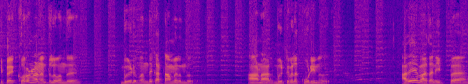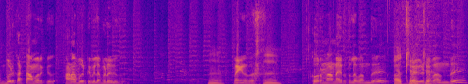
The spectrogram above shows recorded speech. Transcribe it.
இப்போ கொரோனா நேரத்தில் வந்து வீடு வந்து கட்டாமல் இருந்தது. ஆனால் வீட்டு விலை கூடினது. அதே மாதிரி தானே இப்போ வீடு கட்டாமல் இருக்குது. ஆனால் வீட்டு விலை விழுகுது. கொரோனா நேரத்துல வந்து வீடு. வந்து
